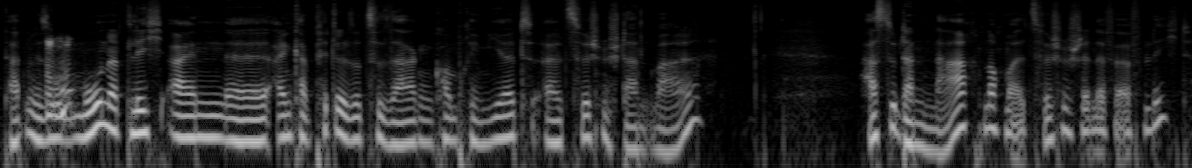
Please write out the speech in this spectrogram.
da hatten wir so mhm. monatlich ein, äh, ein Kapitel sozusagen komprimiert als Zwischenstand mal. Hast du danach nochmal Zwischenstände veröffentlicht?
